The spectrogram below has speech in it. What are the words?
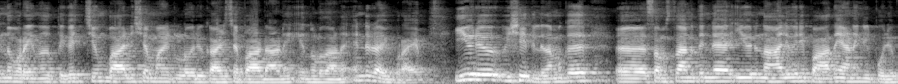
എന്ന് പറയുന്നത് തികച്ചും ബാലിശമായിട്ടുള്ള ഒരു കാഴ്ചപ്പാടാണ് എന്നുള്ളതാണ് എന്റെ ഒരു അഭിപ്രായം. ഈ ഒരു വിഷയത്തിൽ നമുക്ക് ആ, സംസ്ഥാനത്തിന്റെ ഈ ഒരു നാലുവരി പാതയാണെങ്കിൽ പോലും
